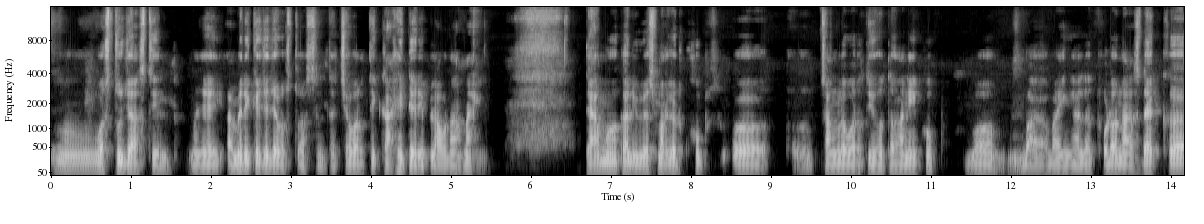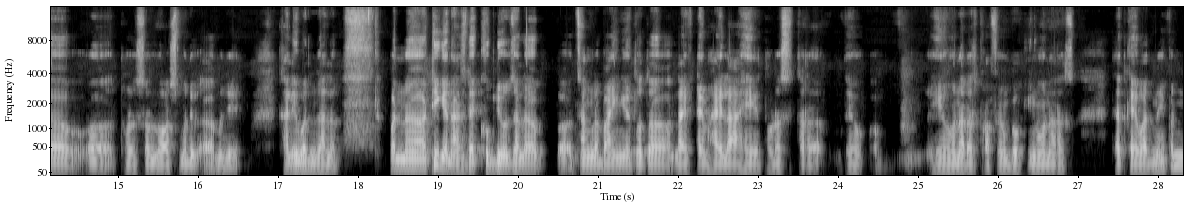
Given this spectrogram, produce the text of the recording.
वस्तू ज्या असतील म्हणजे अमेरिकेच्या ज्या वस्तू असतील त्याच्यावरती काही टेरिप लावणार नाही. त्यामुळं काल यू एस मार्केट खूप चांगलं वरती होतं आणि खूप बाईंग आलं. थोडं नासडॅक थोडंसं लॉसमध्ये म्हणजे खाली बंद झालं. पण ठीक आहे नासडॅक खूप दिवस झालं चांगलं बाईंग येत होतं. लाईफ टाईम हायला आहे. थोडंसं तर ते हे होणारच प्रॉफिट बुकिंग होणारच. त्यात काही वाद नाही पण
